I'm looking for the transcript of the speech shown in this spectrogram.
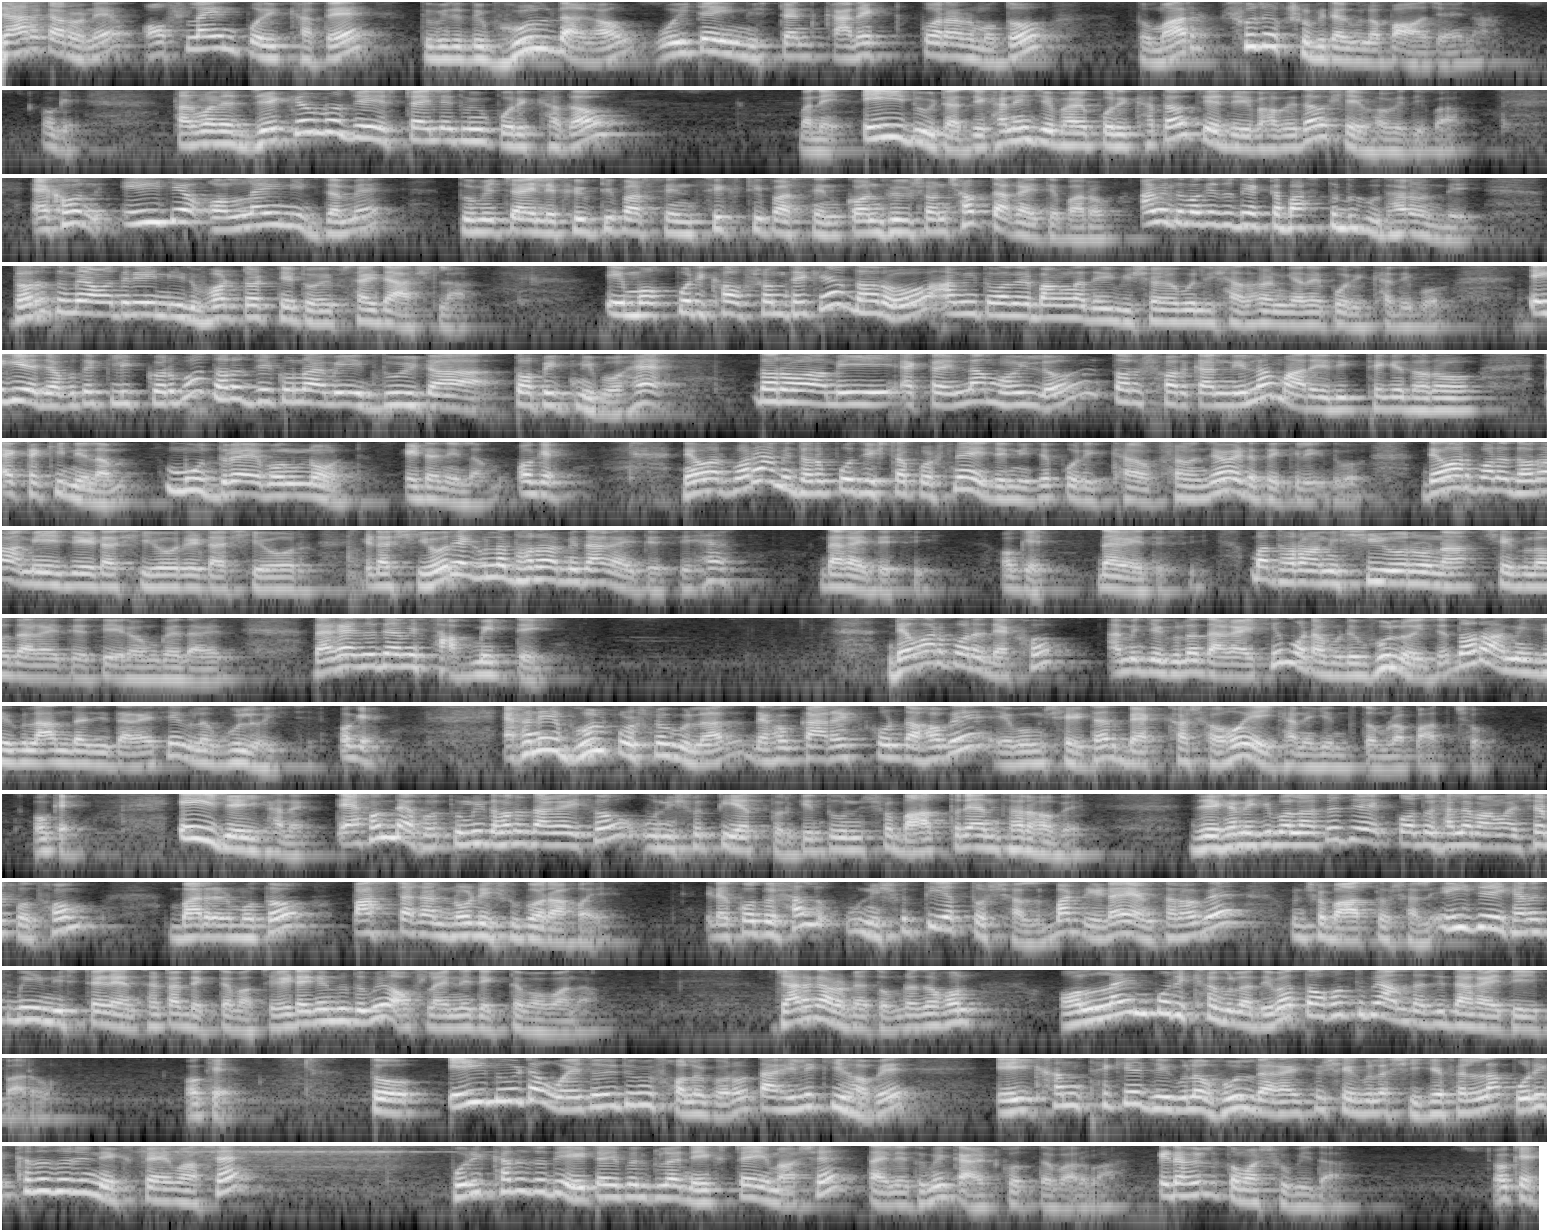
যার কারণে অফলাইন পরীক্ষাতে তুমি যদি ভুল দাগাও, ওইটা ইনস্ট্যান্ট কারেক্ট করার মতো তোমার সুযোগ সুবিধাগুলো পাওয়া যায় না। ওকে তার মানে যে কোনো যে স্টাইলে তুমি পরীক্ষা দাও মানে এই দুইটা, যেখানেই যেভাবে পরীক্ষা দাও, যে যেভাবে দাও, সেইভাবে দিবা। এখন এই যে অনলাইন এক্সামে তুমি চাইলে fifty percent sixty percent confusion সব দাগাইতে পারো। আমি তোমাকে যদি একটা বাস্তবিক উদাহরণ দিই, ধরো তুমি আমাদের এই নির্ভর ডট নেট ওয়েবসাইটে আসলা। এই মক পরীক্ষা অপশন থেকে ধরো আমি তোমাদের বাংলাদেশ বিষয়ে বলি সাধারণ জ্ঞানের পরীক্ষা দিব। এগিয়ে যাবোতে ক্লিক করব, ধরো যে কোনো আমি দুইটা টপিক নিব হ্যাঁ? ধরো আমি একটা নিলাম হইল, ধরো সরকার নিলাম আর এদিক থেকে ধরো একটা কি নিলাম? মুদ্রা এবং নোট, এটা নিলাম ওকে নেওয়ার পরে আমি ধরো পঁচিশটা প্রশ্নে এই যে নিচে পরীক্ষা অপশনে যাও এটাতে ক্লিক দেবো। দেওয়ার পরে ধরো আমি এই যে এটা শিওর এটা শিওর এটা শিওর এগুলো ধরো আমি দাগাইতেছি হ্যাঁ? দাগাইতেছি ওকে দাগাইতেছি। বা ধরো আমি শিওরও না, সেগুলোও দাগাইতেছি, এরকম করে দাগাই দাগায় যদি আমি সাবমিট দিই। দেওয়ার পরে দেখো, আমি যেগুলো দাগাইছি মোটামুটি ভুল হয়েছে। ধরো আমি যেগুলো আন্দাজি দাগাইছি, এগুলো ভুল হয়েছে ওকে এখন এই ভুল প্রশ্নগুলার দেখো কারেক্ট কোনটা হবে এবং সেটার ব্যাখ্যা সহ এইখানে কিন্তু তোমরা পাচ্ছ। ওকে এই যে এইখানে। এখন দেখো, তুমি ধরো দাগাইছো উনিশশো তিয়াত্তর, কিন্তু উনিশশো বাহাত্তরে অ্যান্সার হবে। যে এখানে কি বলা আছে যে, কত সালে বাংলাদেশের প্রথম বারের মতো পাঁচ টাকার নোট ইস্যু করা হয়? এটা কত সাল? উনিশশো তিয়াত্তর সাল। বাট এটা অ্যান্সার হবে উনিশশো বাহাত্তর সাল। এই যে এখানে তুমি ইনস্ট্যান্ট অ্যান্সারটা দেখতে পাচ্ছ, এটা কিন্তু তুমি অফলাইনে দেখতে পাবা না। যার কারণে তোমরা যখন অনলাইন পরীক্ষাগুলো দেবা, তখন তুমি আন্দাজি দাগাইতেই পারো। ওকে তো এই দুইটা ওয়ে যদি তুমি ফলো করো, তাহলে কি হবে? এইখান থেকে যেগুলো ভুল দেখাইছো, সেগুলো শিখে ফেললা। পরীক্ষাতে যদি নেক্সট টাইম আসে, পরীক্ষাতে যদি এই টাইপেরগুলো নেক্সট টাইম আসে, তাইলে তুমি কারেক্ট করতে পারবা। এটা হলো তোমার সুবিধা। ওকে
